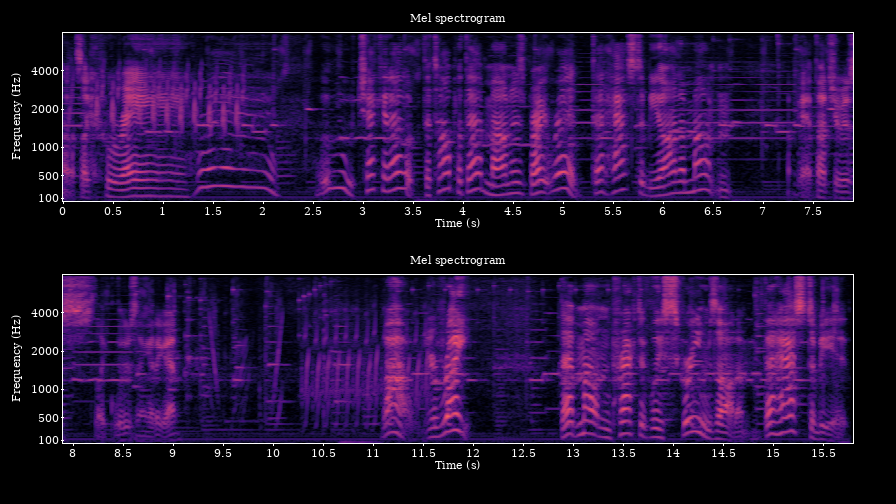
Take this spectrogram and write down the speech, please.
No, it's like, hooray! Hooray! Ooh, check it out. The top of that mountain is bright red. That has to be on a mountain. Okay, I thought she was, like, losing it again. Wow, you're right! That mountain practically screams autumn. That has to be it.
